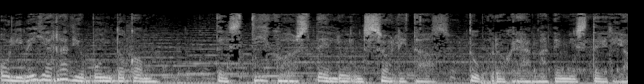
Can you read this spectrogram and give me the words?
www.olivellaradio.com Testigos de lo insólito, tu programa de misterio.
